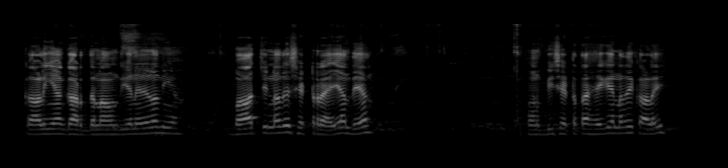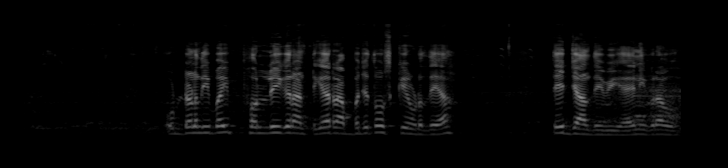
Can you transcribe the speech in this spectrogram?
ਕਾਲੀਆਂ ਗਰਦਨਾਂ ਹੁੰਦੀਆਂ ਨੇ ਇਹਨਾਂ ਦੀਆਂ। ਬਾਅਦ ਚ ਇਹਨਾਂ ਦੇ ਸਿੱਟ ਰਹਿ ਜਾਂਦੇ ਆ। ਹੁਣ ਵੀ ਸਿੱਟ ਤਾਂ ਹੈਗੇ ਇਹਨਾਂ ਦੇ ਕਾਲੇ। ਉੱਡਣ ਦੀ ਬਈ ਫੁੱਲ ਹੀ ਗਰੰਟੀ ਆ, ਰੱਬ 'ਚ ਧੁੱਸ ਕੇ ਉੱਡਦੇ ਆ। ਤੇ ਜਾਂਦੇ ਵੀ ਹੈ ਨਹੀਂ ਭਰਾਵੋ।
